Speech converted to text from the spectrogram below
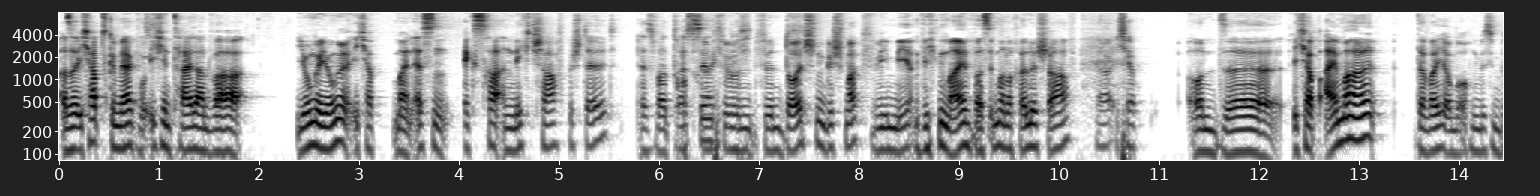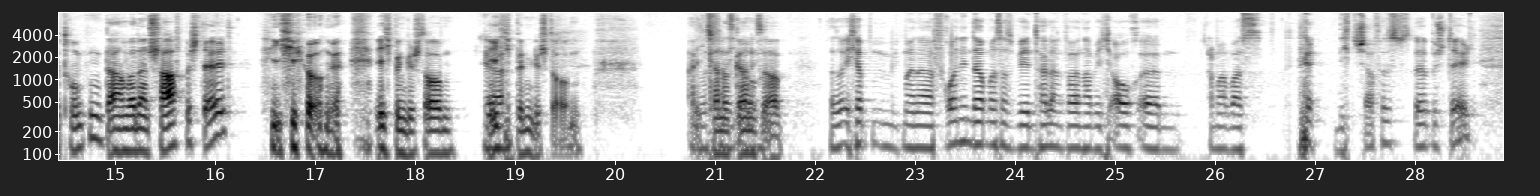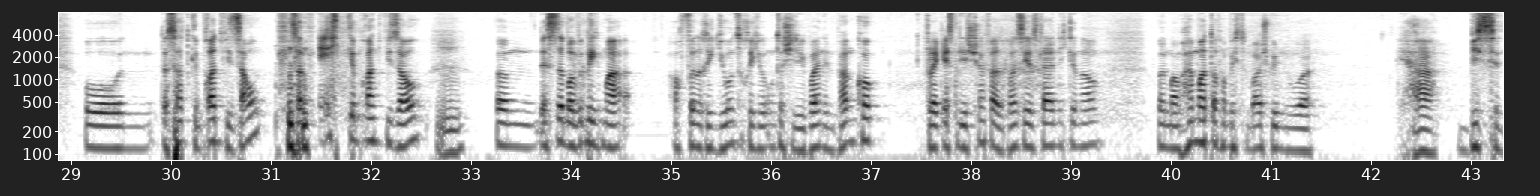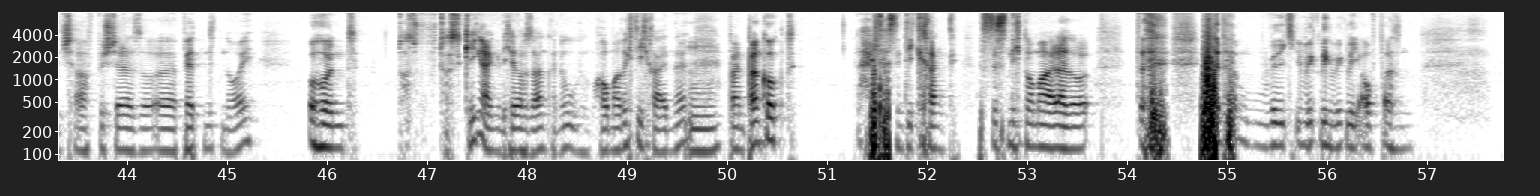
Also ich habe es gemerkt, wo ich in Thailand war, Junge, Junge, ich habe mein Essen extra an nicht scharf bestellt. Es war trotzdem für, für einen deutschen Geschmack wie mir, wie mein, was immer noch Hölle scharf. Ja, ich habe Und äh, ich habe einmal, da war ich aber auch ein bisschen betrunken, da haben wir dann scharf bestellt. Junge, ich bin gestorben. Ja. Ich bin gestorben. Also ich kann das gar nicht so ab. Also ich habe mit meiner Freundin damals, als wir in Thailand waren, habe ich auch ähm, einmal was nicht Scharfes äh, bestellt. Und das hat gebrannt wie Sau. Das hat echt gebrannt wie Sau. Mhm. Ähm, das ist aber wirklich mal auch von Region zu Region unterschiedlich. Wir waren in Bangkok, vielleicht essen die schärfer, das weiß ich jetzt leider nicht genau. Und in meinem Heimatdorf habe ich zum Beispiel nur, ja, ein bisschen scharf bestellt, also äh, Bett nicht neu. Und das, das ging eigentlich, ich hätte auch sagen können, uh, hau mal richtig rein, ne? Mhm. beim Bangkok, Alter, sind die krank. Das ist nicht normal. Also, da, da will ich wirklich, wirklich aufpassen.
